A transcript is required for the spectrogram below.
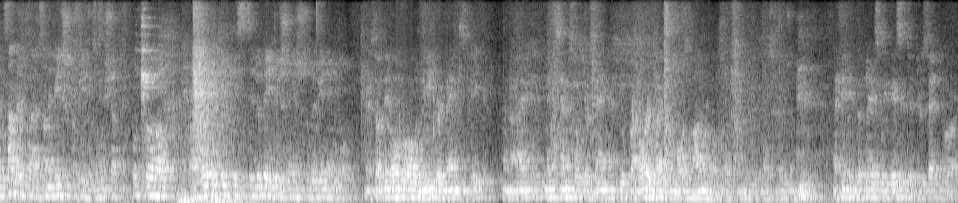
Олександрівка, це найбільш потрібно, тому що тут е, велика кількість людей більше, ніж до війни було. And so the overall need remains big, and I, it makes sense what you're saying, you prioritize the most vulnerable, those most urgent. I think in the place we visited, you said, or,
